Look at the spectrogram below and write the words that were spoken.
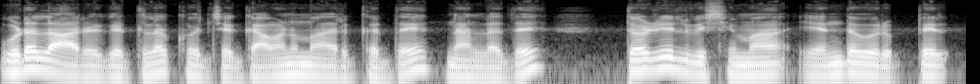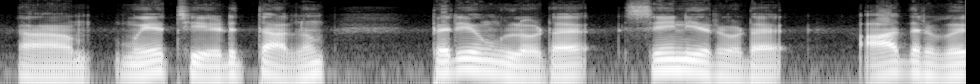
உடல் ஆரோக்கியத்தில் கொஞ்சம் கவனமாக இருக்கிறது நல்லது. தொழில் விஷயமா எந்த ஒரு பெ முயற்சி எடுத்தாலும் பெரியவங்களோட சீனியரோட ஆதரவு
